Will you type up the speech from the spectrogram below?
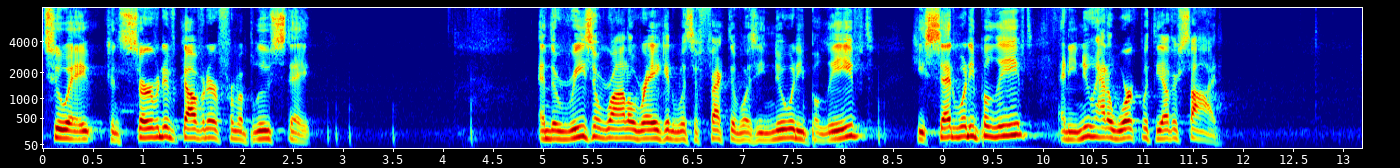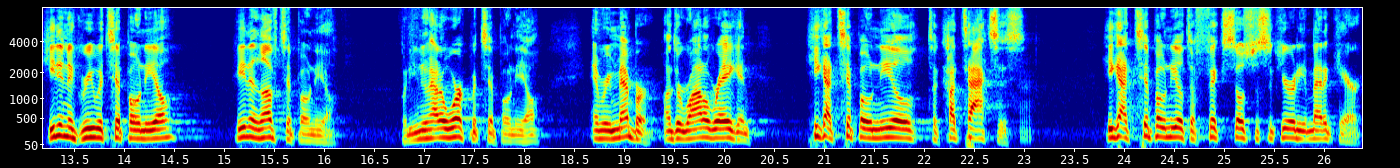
to a conservative governor from a blue state. And the reason Ronald Reagan was effective was he knew what he believed, he said what he believed, and he knew how to work with the other side. He didn't agree with Tip O'Neill. He didn't love Tip O'Neill, but he knew how to work with Tip O'Neill. And remember, under Ronald Reagan, he got Tip O'Neill to cut taxes. He got Tip O'Neill to fix Social Security and Medicare.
